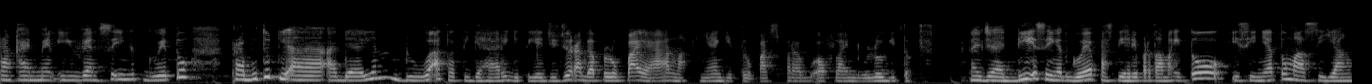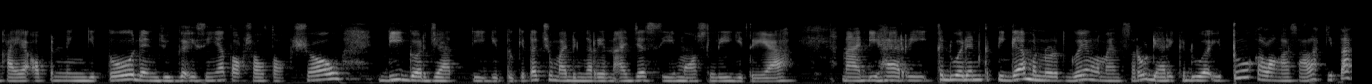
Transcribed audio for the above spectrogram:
rangkaian main event seinget gue tuh Prabu tuh diadain dua atau tiga hari gitu ya. Jujur agak pelupa ya anaknya gitu pas Prabu offline dulu gitu. Nah jadi seinget gue pas di hari pertama itu isinya tuh masih yang kayak opening gitu dan juga isinya talk show talk show di Gorjati gitu. Kita cuma dengerin aja sih mostly gitu ya. Nah di hari kedua dan ketiga menurut gue yang lumayan seru di hari kedua itu kalau nggak salah kita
